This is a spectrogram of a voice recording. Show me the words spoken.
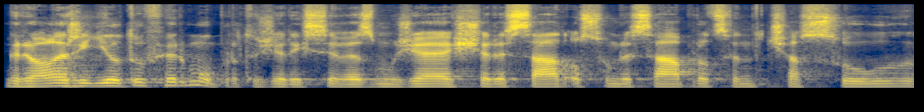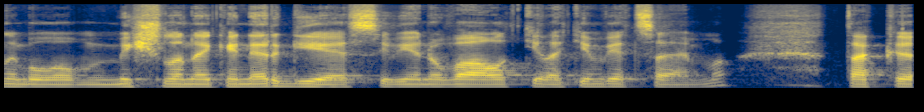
Kdo ale řídil tu firmu? Protože když si vezmu, že 60-80% času nebo myšlenek, energie si věnoval těm věcem, tak eh,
